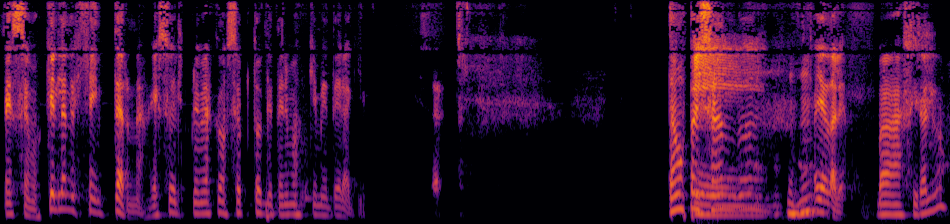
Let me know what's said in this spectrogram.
pensemos, ¿qué es la energía interna? Ese es el primer concepto que tenemos que meter aquí. Exacto. Estamos pensando... Eh, ujú. Ah, dale. ¿Vas a decir algo?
